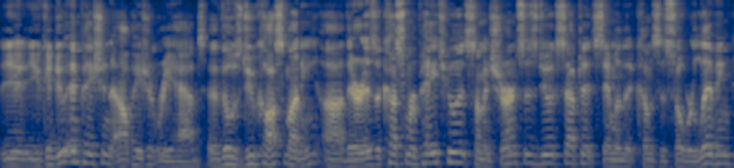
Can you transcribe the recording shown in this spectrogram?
You, you can do inpatient, outpatient rehabs. Those do cost money. Uh, there is a customer pay to it. Some insurances do accept it. Same when it comes to sober living.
